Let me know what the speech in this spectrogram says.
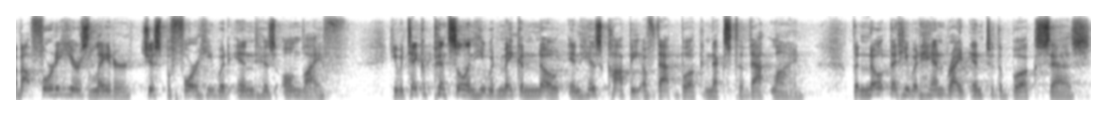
About 40 years later, just before he would end his own life, he would take a pencil and he would make a note in his copy of that book next to that line. The note that he would handwrite into the book says,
